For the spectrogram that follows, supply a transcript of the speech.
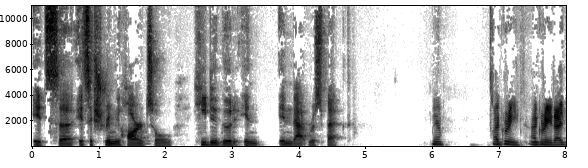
it's uh, it's extremely hard. So he did good in in that respect. Yeah, agreed, agreed. I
